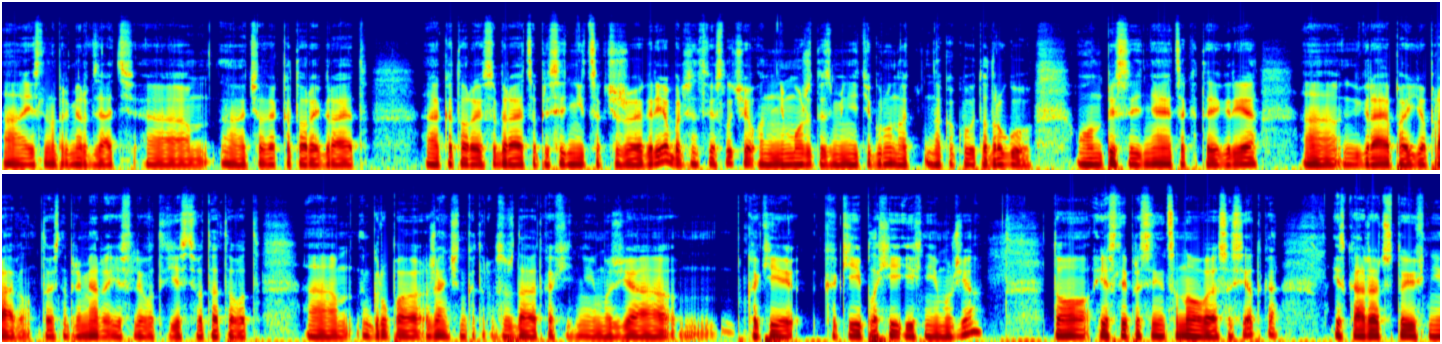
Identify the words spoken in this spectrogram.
а, если, например, взять эм, э, человек, который играет Э, который собирается присоединиться к чужой игре, в большинстве случаев он не может изменить игру на, на какую-то другую. Он присоединяется к этой игре, э, играя по ее правилам. То есть, например, если вот есть вот эта вот э, группа женщин, которые обсуждают, как их мужья, какие, какие плохие их мужья, то если присоединится новая соседка, и скажет, что их не,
